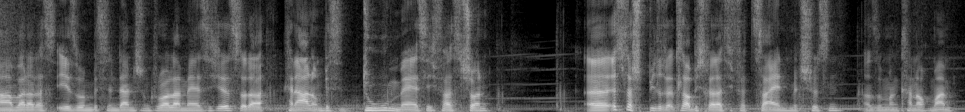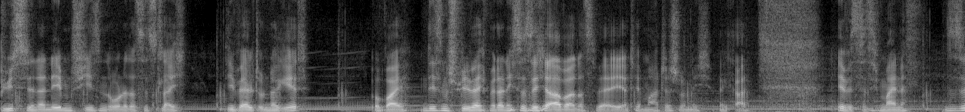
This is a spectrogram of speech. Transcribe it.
Aber da das eh so ein bisschen Dungeon Crawler mäßig ist, oder keine Ahnung, ein bisschen Doom-mäßig fast schon, äh, ist das Spiel, glaube ich, relativ verzeihend mit Schüssen. Also man kann auch mal ein bisschen daneben schießen, ohne dass jetzt gleich die Welt untergeht. Wobei, in diesem Spiel wäre ich mir da nicht so sicher, aber das wäre eher thematisch und nicht egal. Ihr wisst, was ich meine. So.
